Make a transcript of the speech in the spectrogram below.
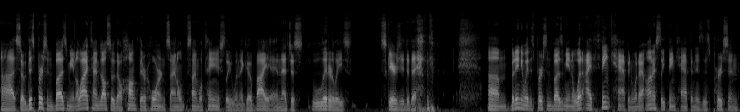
Uh, so this person buzzed me, and a lot of times also they'll honk their horn simul- simultaneously when they go by you, and that just literally scares you to death. um, but anyway, this person buzzed me, and what I think happened, what I honestly think happened, is this person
